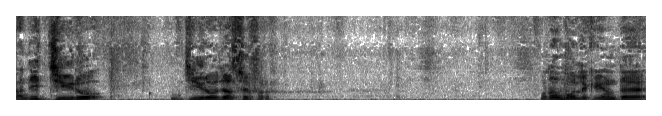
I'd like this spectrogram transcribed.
ਹਾਂਜੀ 0 0 ਜਾਂ ਸਿਫਰ। ਉਹਦਾ ਮੁੱਲ ਕੀ ਹੁੰਦਾ ਹੈ?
